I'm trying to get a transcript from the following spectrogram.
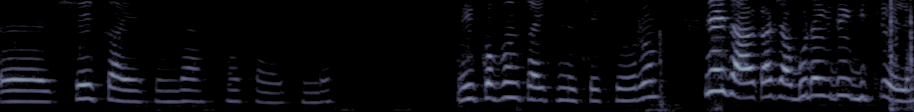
Ee, şey sayesinde ne sayesinde? Mikrofon sayesinde çekiyorum. Neyse arkadaşlar burada videoyu bitirelim.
